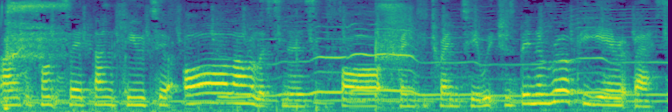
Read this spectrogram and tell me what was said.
I just want to say thank you to all our listeners for 2020, which has been a ropey year at best.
